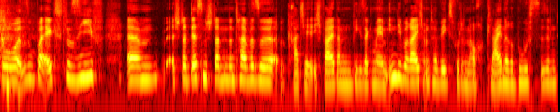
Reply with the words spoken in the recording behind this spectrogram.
So super exklusiv. Ähm, stattdessen standen dann teilweise, gerade hier, ich war ja dann, wie gesagt, mehr im Indie-Bereich unterwegs, wo dann auch kleinere Boosts sind,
